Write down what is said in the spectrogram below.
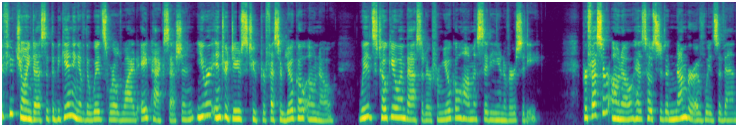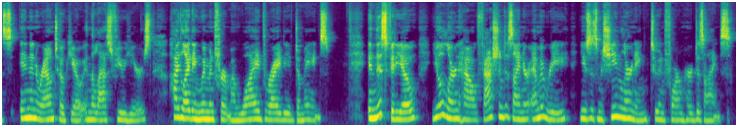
If you joined us at the beginning of the WIDS Worldwide APAC session, you were introduced to Professor Yoko Ono, WIDS Tokyo Ambassador from Yokohama City University. Professor Ono has hosted a number of WIDS events in and around Tokyo in the last few years, highlighting women from a wide variety of domains. In this video, you'll learn how fashion designer Emma Ree uses machine learning to inform her designs.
